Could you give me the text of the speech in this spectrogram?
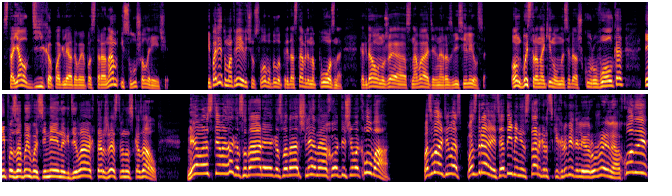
стоял дико поглядывая по сторонам и слушал речи. Ипполиту Матвеевичу слово было предоставлено поздно, когда он уже основательно развеселился. Он быстро накинул на себя шкуру волка и, позабыв о семейных делах, торжественно сказал «Милостивые государи, господа члены охотничьего клуба! Позвольте вас поздравить от имени старгородских любителей оружейной охоты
